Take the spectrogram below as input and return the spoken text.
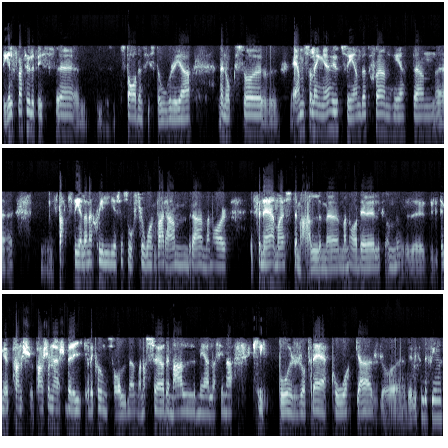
Dels naturligtvis eh, stadens historia, men också eh, än så länge utseendet, skönheten, stadsdelarna skiljer sig så från varandra. Man har förnäma Östermalm, eh, man har det liksom, eh, lite mer pensionärsberikade Kungsholmen, man har Södermalm med alla sina klippor och träkåkar. Och eh, det, liksom, det, finns,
